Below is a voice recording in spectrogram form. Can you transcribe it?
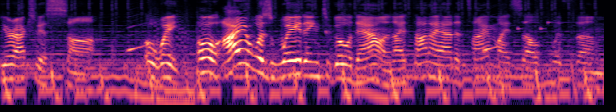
You're actually a saw. Oh, wait. Oh, I was waiting to go down, and I thought I had to time myself with, um,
